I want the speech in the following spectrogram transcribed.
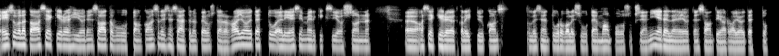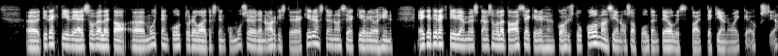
ei sovelleta asiakirjoihin, joiden saatavuutta on kansallisen sääntelyn perusteella rajoitettu, eli esimerkiksi jos on asiakirjoja, jotka liittyy kans kansalliseen turvallisuuteen, maanpuolustukseen ja niin edelleen, joten saanti on rajoitettu. Direktiiviä ei sovelleta muiden kulttuurilaitosten kuin museoiden, arkistojen ja kirjastojen asiakirjoihin, eikä direktiiviä myöskään sovelleta asiakirjoihin, joihin kohdistuu kolmansien osapuolten teollisia tai tekijänoikeuksia.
